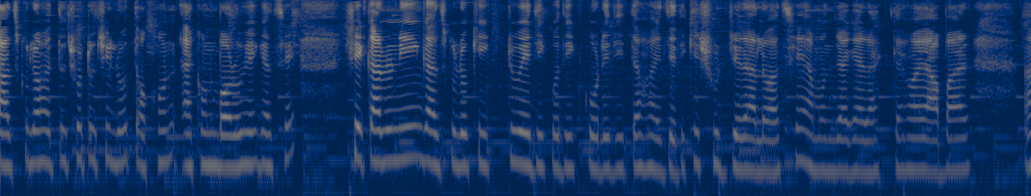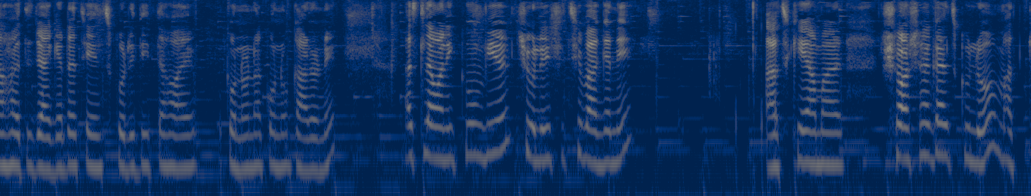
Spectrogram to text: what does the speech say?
গাছগুলো হয়তো ছোট ছিল, তখন এখন বড় হয়ে গেছে। সে কারণেই গাছগুলোকে একটু এদিক ওদিক করে দিতে হয়, যেদিকে সূর্যের আলো আছে এমন জায়গায় রাখতে হয়। আবার হয়তো জায়গাটা চেঞ্জ করে দিতে হয় কোনো না কোনো কারণে। আসসালামু আলাইকুম ভিয়ার চলে এসেছি বাগানে। আজকে আমার শশা গাছগুলো মাত্র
